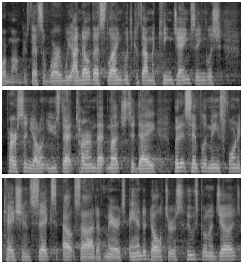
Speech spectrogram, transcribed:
whoremongers. That's a word. We, I know that's language because I'm a King James English person. Y'all don't use that term that much today, but it simply means fornication, sex outside of marriage, and adulterers. Who's going to judge?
